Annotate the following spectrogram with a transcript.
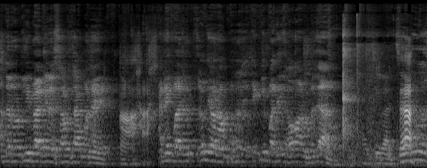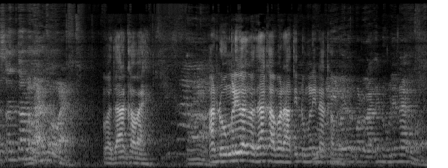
અંદર રોટલી બાકી સરળ શાક બનાવી હા હા અને એક બાજુ ચલી આવવાનું પછી એકી બાજુ ખાવાનું મજા આવે. સાચી વાત. છે વધારે ખવાય. વધારે ખવાય. આ ડુંગળી વધારે ખાવા રાતે ડુંગળી ના ખવાય હોય પણ રાતે ડુંગળી ના ખવાય.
